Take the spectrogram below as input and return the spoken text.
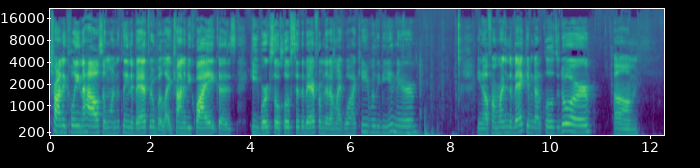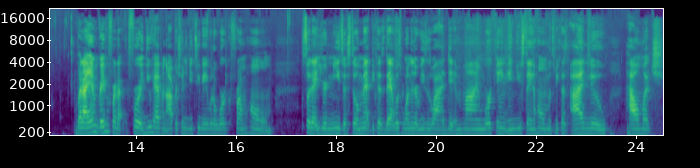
Trying to clean the house and wanting to clean the bathroom but like trying to be quiet because he works so close to the bathroom that i'm like well i can't really be in there. You know if i'm running the vacuum gotta close the door. Um but i am grateful for that for you have an opportunity to be able to work from home so that your needs are still met because that was one of the reasons why I didn't mind working and you staying home was because I knew how much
